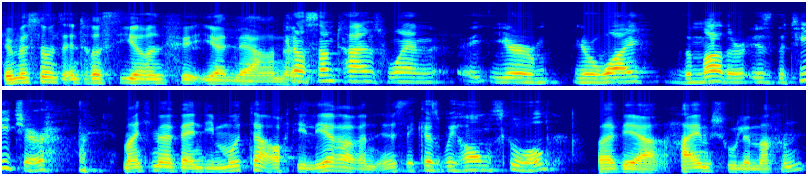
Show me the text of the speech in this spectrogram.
Wir müssen uns interessieren für ihr You Lernen. know, sometimes when your your wife, the mother, is the teacher, Manchmal, wenn die Mutter auch die Lehrerin ist, because we homeschooled, weil wir Heimschule machen,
